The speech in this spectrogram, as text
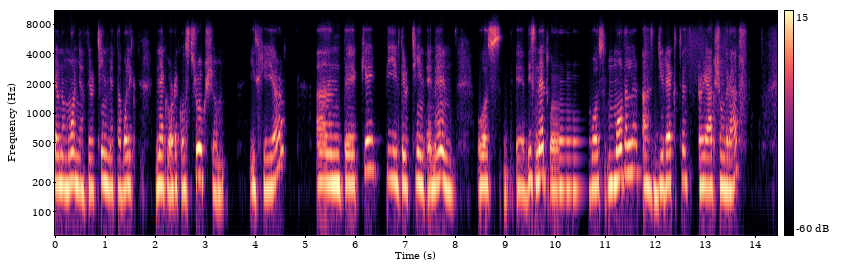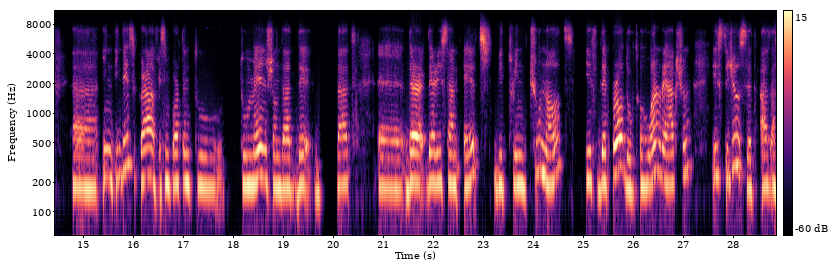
pneumonia 13 metabolic network reconstruction is here. And the KP13MN was, uh, this network was modeled as directed reaction graph. Uh, in, in this graph, it's important to, to mention that, the, that uh, there, there is an edge between two nodes if the product of one reaction is used as a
